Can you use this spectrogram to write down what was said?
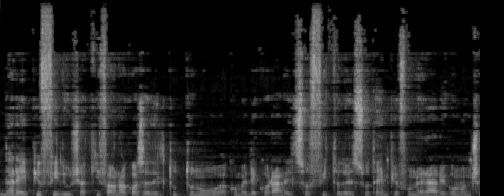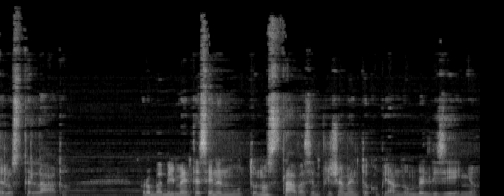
darei più fiducia a chi fa una cosa del tutto nuova come decorare il soffitto del suo tempio funerario con un cielo stellato. Probabilmente Senenmut non stava semplicemente copiando un bel disegno,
